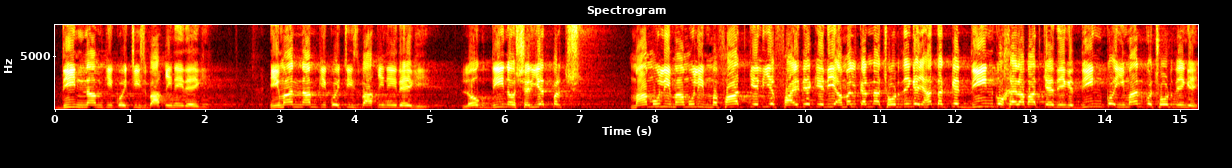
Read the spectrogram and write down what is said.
दीन नाम की कोई चीज़ बाकी नहीं रहेगी। ईमान नाम की कोई चीज़ बाकी नहीं रहेगी। लोग दीन और शरीयत पर मामूली मामूली मफाद के लिए, फ़ायदे के लिए अमल करना छोड़ देंगे। यहाँ तक कि दीन को खैराबाद कह देंगे। दीन को, ईमान को छोड़ देंगे।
